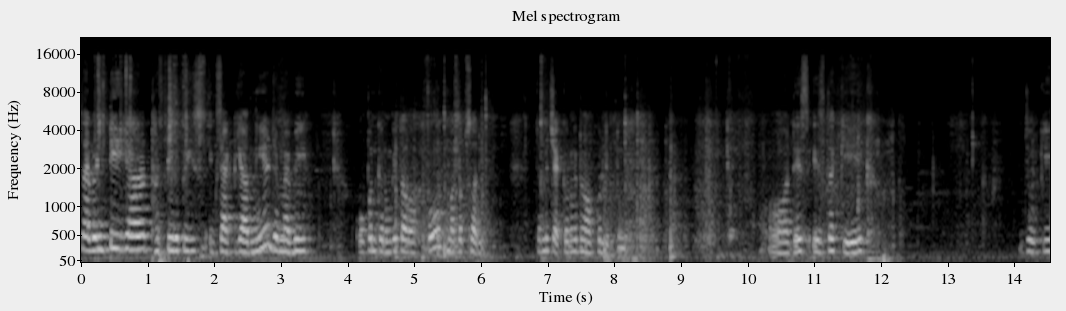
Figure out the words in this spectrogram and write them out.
सेवेंटी या थर्टी रुपीज़ एग्जैक्ट याद नहीं है। जब मैं भी ओपन करूँगी तब आपको मतलब सॉरी जब मैं चेक करूँगी तो मैं आपको लिख दूँगी। और दिस इज़ द केक जो कि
